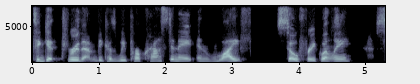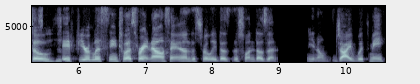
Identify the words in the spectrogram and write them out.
to get through them because we procrastinate in life so frequently. So mm-hmm. if you're listening to us right now saying, oh, this really does, this one doesn't, you know, jive with me,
